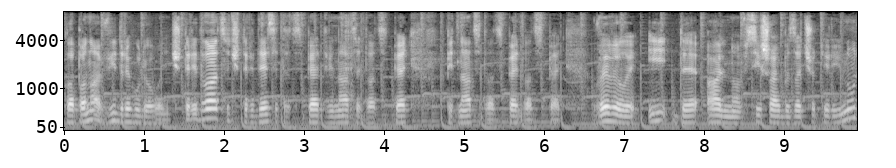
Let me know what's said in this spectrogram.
Клапана відрегульовані. 420, 410, 35, 12, 25, 15, 25, 25. Вивели ідеально всі шайби за 4,0.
